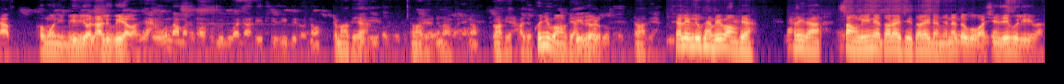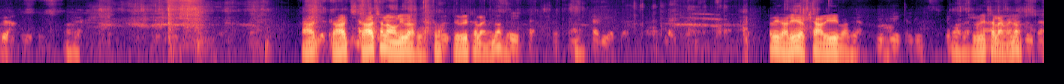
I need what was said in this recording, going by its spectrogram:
ဒါဖုံဖုံနေမေးပြီးတော့လာလှူပေးတာပါဗျာဟိုဝန်သားမှာတော့ခုလိုလိုအပ်တာလေးဖြည့်ဆည်းပြီးတော့နော်တမဗျာတမဗျာတမပါလေနော်တမဗျာအဲ့ဒါခွင့်ပြုပါအောင်ဗျာပြီးတော့တမဗျာဆရာလေးလူခံပေးပါအောင်ဗျာဆရာလေးဒါစောင်းလေးနဲ့တောလိုက်စီတောလိုက်တယ်မျက်နှာတုပ်ပေါ်ပါရှင်သေးပွေလေးတွေပါဗျာ ဒါဒါဒါချန်အောင်လေးပါဗျာဒီမှာဒီလေးထပ်လိုက်မယ်နော်ဗျာအေးထက်ထက်ပြီးတော့အဲ့ဒီဒါလေးကဖြာလေးတွေပါဗျာအေးကလေးဒီမှာဗျာဒီလေးထပ်လိုက်မယ်နော်ဒီတာ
